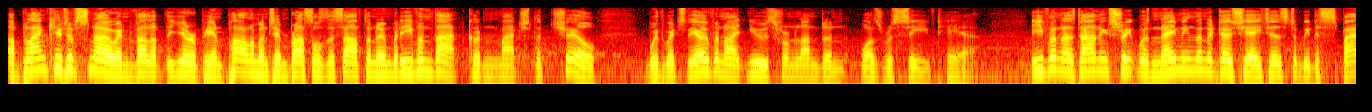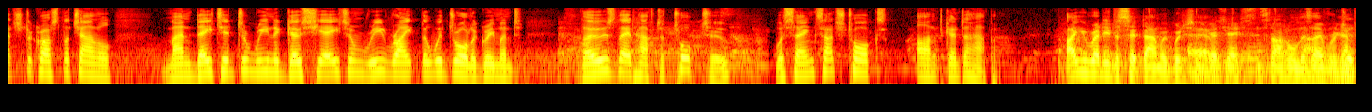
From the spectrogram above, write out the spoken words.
A blanket of snow enveloped the European Parliament in Brussels this afternoon, but even that couldn't match the chill with which the overnight news from London was received here. Even as Downing Street was naming the negotiators to be dispatched across the Channel, mandated to renegotiate and rewrite the withdrawal agreement, those they'd have to talk to were saying such talks aren't going to happen. Are you ready to sit down with British uh, negotiators and start all this uh, over again?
